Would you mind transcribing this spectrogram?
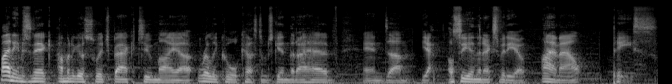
My name is Nick. I'm going to go switch back to my uh, really cool custom skin that I have, and um, yeah, I'll see you in the next video. I'm out. Peace.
